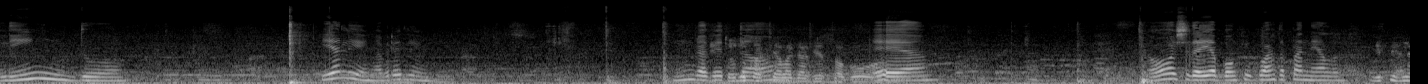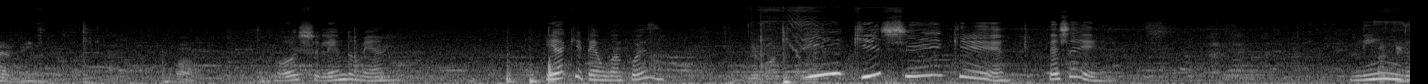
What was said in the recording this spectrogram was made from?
Lindo. E ali? Abre ali. E gavetão. tudo com aquela gaveta boa. É. Oh, esse daí é bom que guarda panela. Hiper levinho. Ó, Oxe, lindo mesmo. E aqui tem alguma coisa? Ih, que chique! Fecha aí. Lindo.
